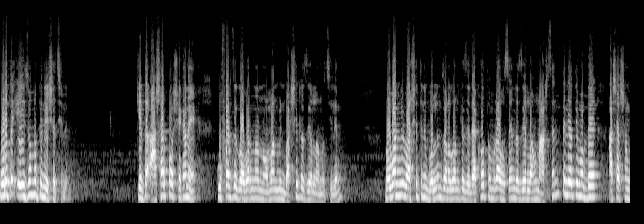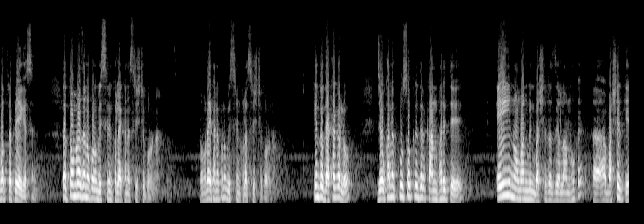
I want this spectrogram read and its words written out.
মূলত এই জন্য তিনি এসেছিলেন। কিন্তু আসার পর সেখানে কুফার যে গভর্নর নোমান বিন বাসির রাজিয়াল্লাহ ছিলেন, নোমান বিন বাসির তিনি বললেন জনগণকে যে দেখো, তোমরা হোসেন রাজিয়াল্লাহ আসছেন, তিনি ইতিমধ্যে আসার সংবাদটা পেয়ে গেছেন। তা তোমরা যেন কোনো বিশৃঙ্খলা এখানে সৃষ্টি করো না। তোমরা এখানে কোনো বিশৃঙ্খলা সৃষ্টি করো না। কিন্তু দেখা গেল যে ওখানে কুচক্রীদের কানভারিতে এই নোমান বিন বাসির রাজি আল্লাহকে বাসিরকে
